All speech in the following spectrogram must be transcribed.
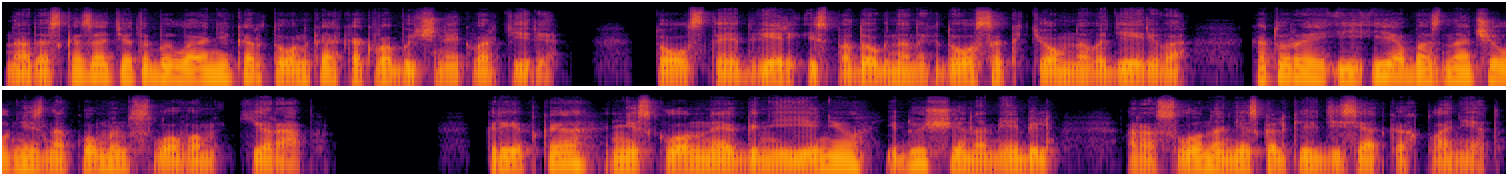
Надо сказать, это была не картонка, как в обычной квартире. Толстая дверь из подогнанных досок темного дерева, которое ИИ обозначил незнакомым словом «кираб». Крепкое, не склонное к гниению, идущее на мебель, росло на нескольких десятках планет.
